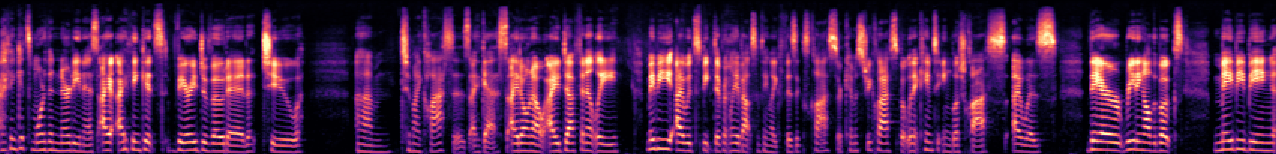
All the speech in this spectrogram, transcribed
I think it's more than nerdiness. I, I think it's very devoted to um, to my classes, I guess. I don't know. I definitely, maybe I would speak differently about something like physics class or chemistry class, but when it came to English class, I was there reading all the books, maybe being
